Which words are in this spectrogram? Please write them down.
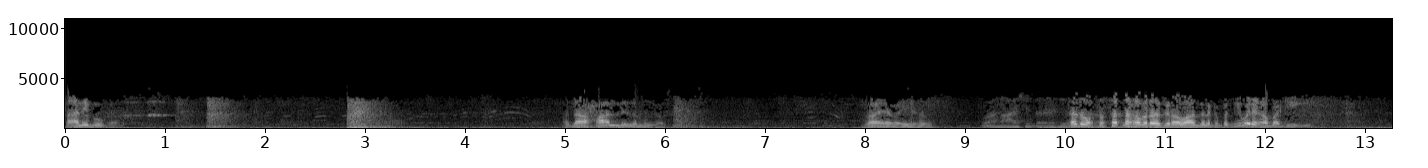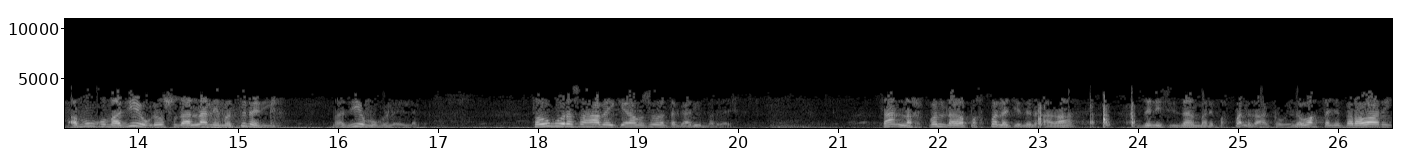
طالب وکړه ادا حال دې زمونږ راي وای هو دا وخت څه خبره سره روان ده لکه په دې وره خبره کیږي امون خو مزي وکړو صد الله نعمتونه دي مزي وکړل لکه تو ګور صحابه کرام سورته کاری برداشت ځان له خپل دغه په خپل چې دن هغه ځنی شي ځان باندې په خپل دا کوي د وخت چې ترواري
